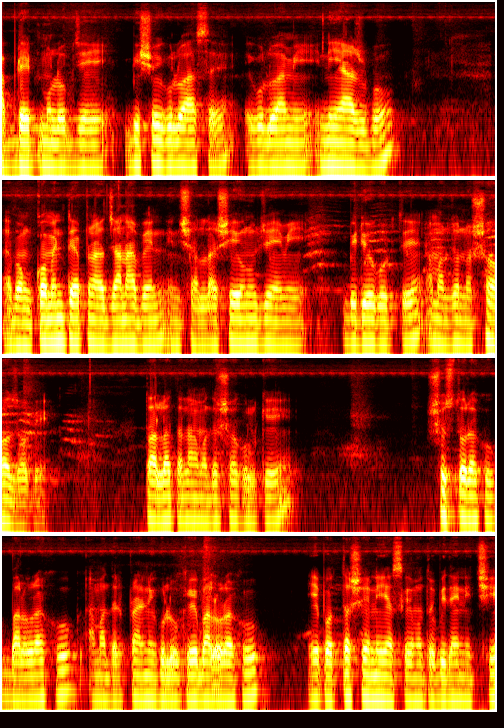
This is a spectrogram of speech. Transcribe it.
আপডেটমূলক যে বিষয়গুলো আছে, এগুলো আমি নিয়ে আসব। এবং কমেন্টে আপনারা জানাবেন ইনশাল্লাহ সেই অনুযায়ী আমি ভিডিও করতে আমার জন্য সহজ হবে। তো আল্লাহ তালা আমাদের সকলকে সুস্থ রাখুক, ভালো রাখুক, আমাদের প্রাণীগুলোকে ভালো রাখুক। এই প্রত্যাশা নিয়ে আজকের মতো বিদায় নিচ্ছি।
